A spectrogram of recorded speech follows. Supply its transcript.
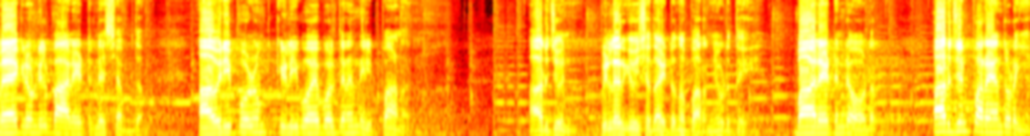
ബാക്ക്ഗ്രൗണ്ടിൽ ബാലേട്ടിന്റെ ശബ്ദം. അവരിപ്പോഴും കിളി പോയ പോലെ തന്നെ നിൽപ്പാണ്. അർജുൻ പിള്ളേർക്ക് വിശദമായിട്ടൊന്ന് പറഞ്ഞു കൊടുത്തേ. ബാലേട്ടന്റെ ഓർഡർ. അർജുൻ പറയാൻ തുടങ്ങി.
